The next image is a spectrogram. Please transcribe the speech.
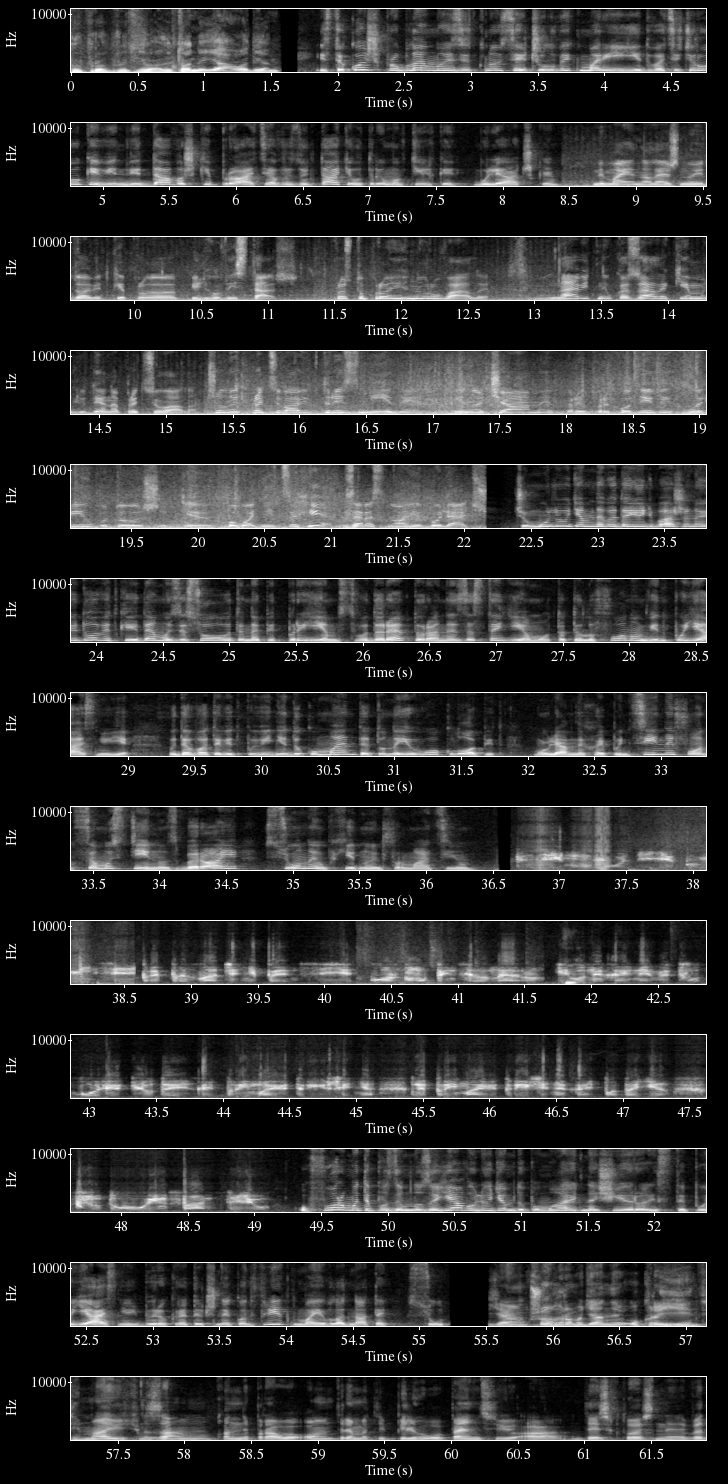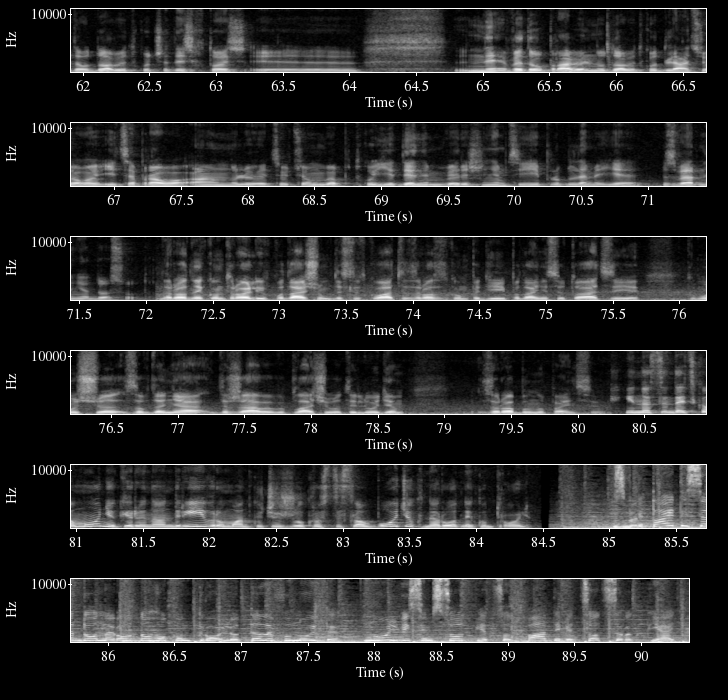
пропрацювали. То не я один. Із такою ж проблемою зіткнувся і чоловік Марії. 20 років він віддав важкі праці, а в результаті отримав тільки болячки. Немає належної довідки про пільговий стаж. Просто проігнорували. Навіть не вказали, ким людина працювала. Чоловік працював і в три зміни. І ночами при- приходив і хворів, бо то ж ті холодні цехи. Зараз ноги болять. Чому людям не видають бажаної довідки, йдемо з'ясовувати на підприємство. Директора не застаємо, та телефоном він пояснює. Видавати відповідні документи – то не його клопіт. Мовляв, нехай пенсійний фонд самостійно збирає всю необхідну інформацію. В пенсійному фонді є комісії при призначенні пенсії кожному пенсіонеру, і вони хай не відфутболюють людей, хай приймають рішення. Не приймають рішення, хай подає в судову інстанцію. Оформити позивну заяву людям допомагають наші юристи. Пояснюють, бюрократичний конфлікт має владнати суд. Якщо громадяни України мають законне право отримати пільгову пенсію, а десь хтось не видав довідку, чи десь хтось е- не видав правильну довідку для цього, і це право анулюється. В цьому випадку єдиним вирішенням цієї проблеми є звернення до суду. Народний контроль і в подальшому буде слідкувати за розвитком подій по даній ситуації, тому що завдання держави виплачувати людям зароблену пенсію. Інна Сендецька-Монюк, Ірина Андріїв, Роман Кочержук, Ростислав Ботюк, Народний контроль. Звертайтеся до народного контролю. Телефонуйте 0800 502 945.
